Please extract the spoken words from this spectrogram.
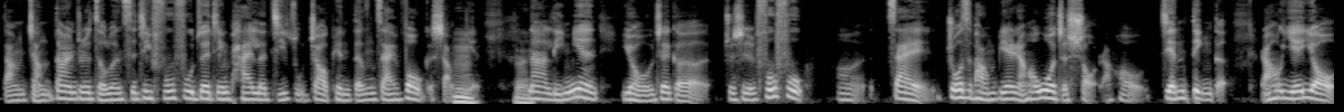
当讲当然就是泽伦斯基夫妇最近拍了几组照片登在 Vogue 上面，那里面有这个就是夫妇呃在桌子旁边，然后握着手，然后坚定的，然后也有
